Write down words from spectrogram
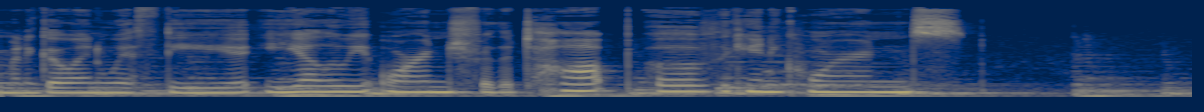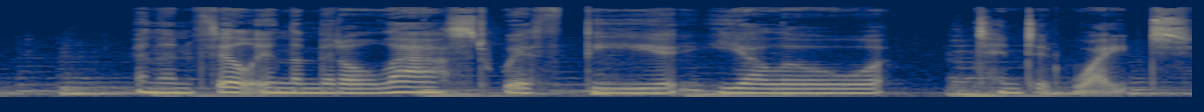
I'm going to go in with the yellowy orange for the top of the candy corns. And then fill in the middle last with the yellow tinted white.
